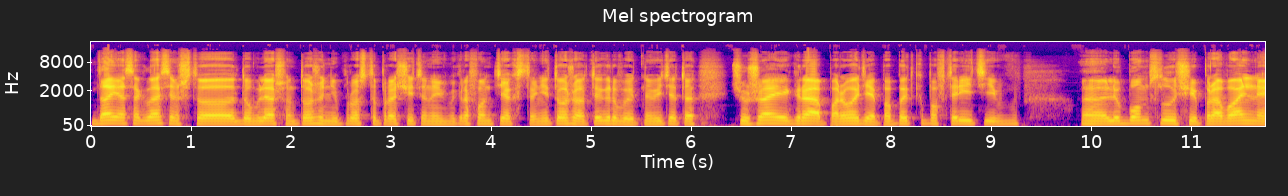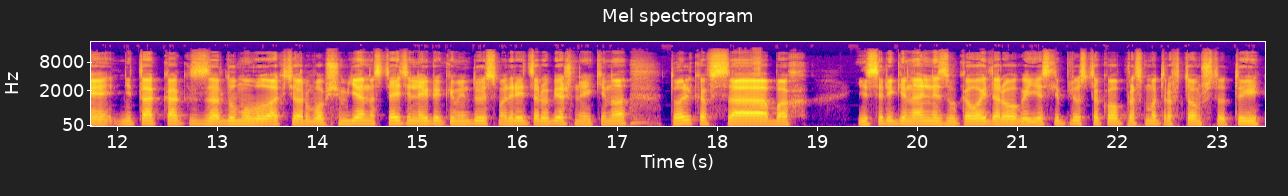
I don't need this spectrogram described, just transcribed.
Да, я согласен, что дубляж он тоже не просто прочитанный в микрофон текст. Они тоже отыгрывают, но ведь это чужая игра, пародия, попытка повторить и в э, любом случае провальная, не так, как задумывал актер. В общем, я настоятельно рекомендую смотреть зарубежное кино только в сабах и с оригинальной звуковой дорогой. Если плюс такого просмотра в том, что ты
